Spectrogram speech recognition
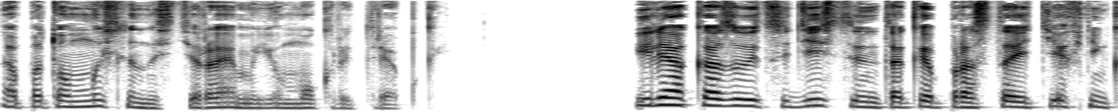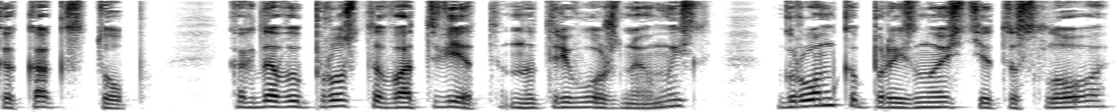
а потом мысленно стираем ее мокрой тряпкой. Или оказывается действенной такая простая техника, как стоп, когда вы просто в ответ на тревожную мысль громко произносите это слово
